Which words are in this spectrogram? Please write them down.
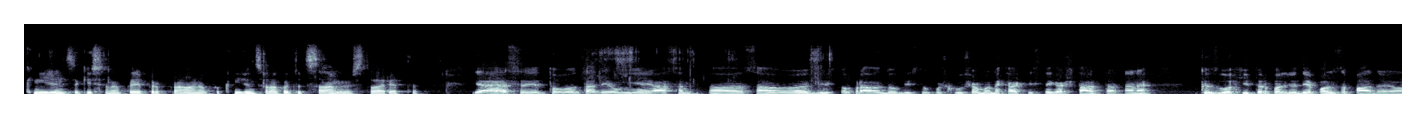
knjižnice, ki so naprej pripravljene, ampak knjižnice lahko tudi sami ustvarjate. Ja, se, to, ta del mi je jasen. Uh, Samo bistvo pravim, da v bistvu poskušamo nekako iz tega štartati. Ker zelo hitro pa ljudje pa zapadajo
